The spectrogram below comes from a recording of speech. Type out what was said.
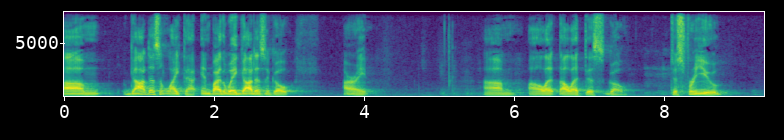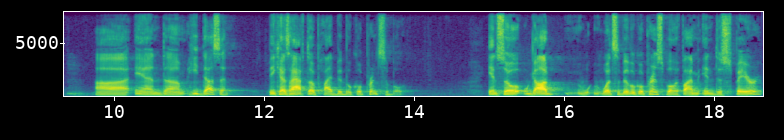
Um, God doesn't like that. And by the way, God doesn't go, all right, um, I'll, let, I'll let this go just for you. Uh, and um, He doesn't because I have to apply biblical principle. And so, God, what's the biblical principle? If I'm in despair,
